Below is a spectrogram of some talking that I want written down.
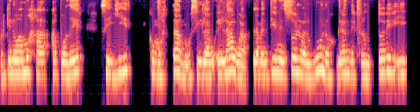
porque no vamos a, poder seguir como estamos, si el agua la mantienen solo algunos grandes productores y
